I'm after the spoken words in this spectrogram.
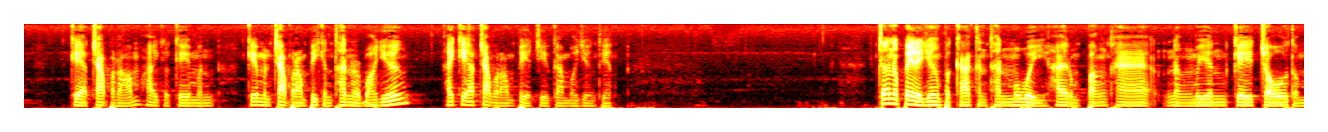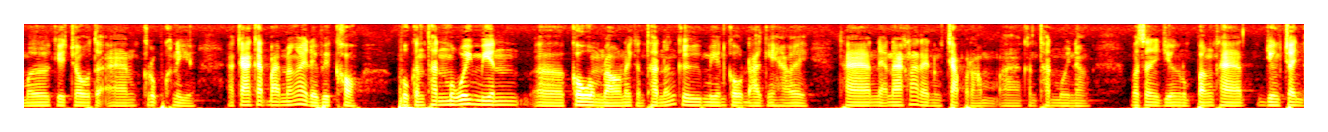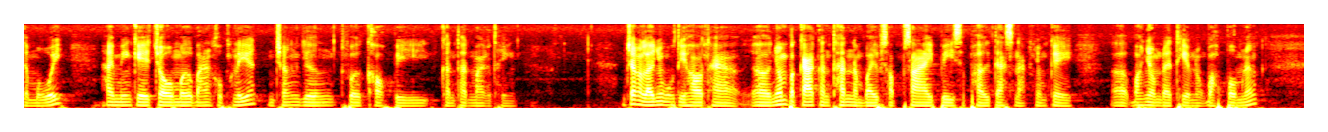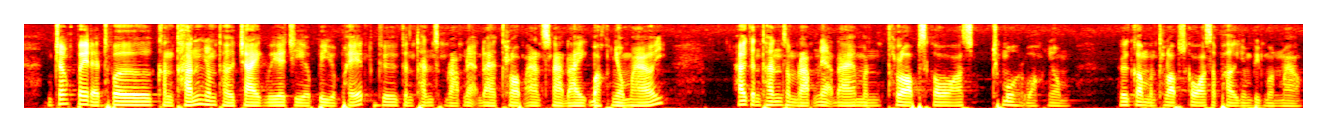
គេអត់ចាប់អារម្មណ៍ហើយក៏គេមិនគេមិនចាប់អារម្មណ៍ពី content របស់យើងហើយគេអត់ចាប់អារម្មណ៍ពីអាជីវកម្មរបស់យើងទៀត ចឹងនៅពេលដែលយើងបង្កើត content មួយហើយរំពឹងថានឹងមានគេចូលទៅមើលគេចូលទៅអានគ្រប់គ្នាអាការកាត់បែបហ្នឹងហើយដែលវាខុសព្រោះ content មួយមានគោលបំណងនៃ content ហ្នឹងគឺមានគោលដៅគេហើយថាអ្នកណាខ្លះដែលនឹងចាប់អារម្មណ៍អា content មួយហ្នឹងបើសិនជាយើងរំពឹងថាយើងចេញតែមួយហើយមានគេចូលមើលបានគ្រប់គ្នាអញ្ចឹងយើងធ្វើខុសពី content marketing អញ្ចឹងឥឡូវខ្ញុំឧទាហរណ៍ថាខ្ញុំបង្កើត content ដើម្បីផ្សព្វផ្សាយពីសភៅទស្សនៈខ្ញុំគេរបស់ខ្ញុំដែលធៀមនឹងបោះពុំហ្នឹង អញ្ចឹងពេលដែលធ្វើ content ខ្ញុំត្រូវចែកវាជាពីរប្រភេទគឺ content សម្រាប់អ្នកដែលធ្លាប់អានស្នាដៃរបស់ខ្ញុំហើយហើយ content សម្រាប់អ្នកដែលមិនធ្លាប់ស្គាល់ឈ្មោះរបស់ខ្ញុំឬក៏មិនធ្លាប់ស្គាល់សភៅខ្ញុំពីមុនមក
